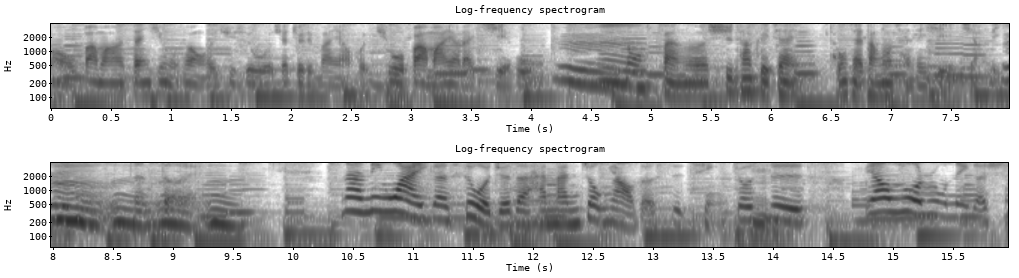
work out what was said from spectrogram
哦，我爸妈担心我突然回去，所以我现在九点半要回去，我爸妈要来接我。嗯，那反而是他可以在同台当中产生一些影响力。嗯嗯，真的。嗯。那另外一个是我觉得还蛮重要的事情，就是。不要落入那个事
